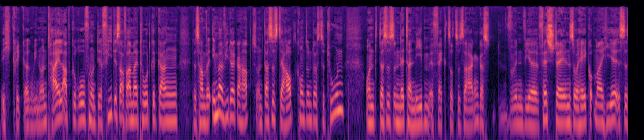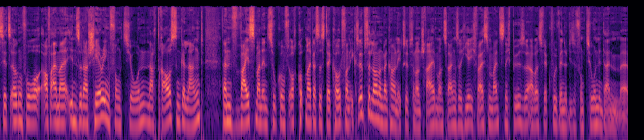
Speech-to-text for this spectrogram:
ich kriege irgendwie nur einen Teil abgerufen und der Feed ist auf einmal tot gegangen. Das haben wir immer wieder gehabt und das ist der Hauptgrund, um das zu tun und das ist ein netter Nebeneffekt sozusagen, dass wenn wir feststellen so, hey, guck mal, hier ist das jetzt irgendwo auf einmal in so einer Sharing-Funktion nach draußen gelangt, dann weiß man in Zukunft, oh, guck mal, das ist der Code von XY und dann kann man XY schreiben und sagen so, hier, ich weiß, du meinst nicht böse, aber es wäre cool, wenn du diese Funktion in, deinem, äh,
